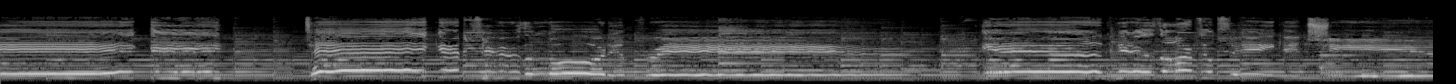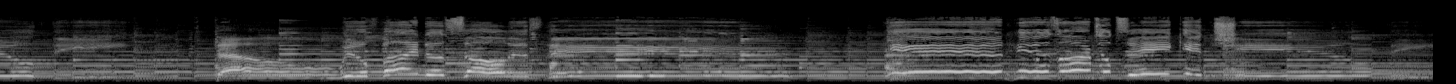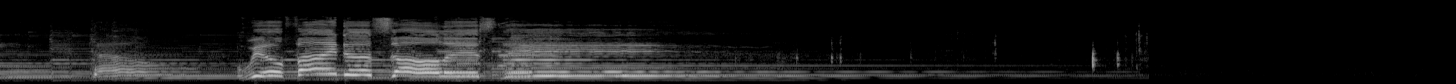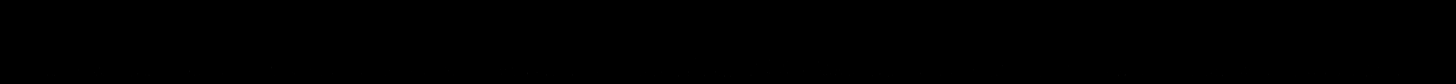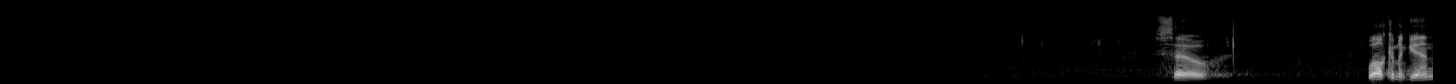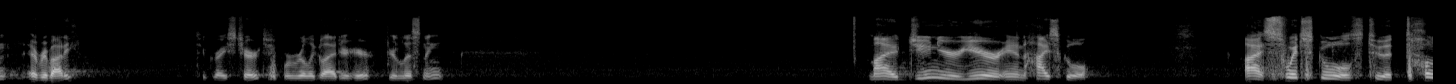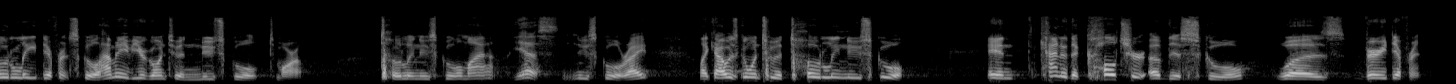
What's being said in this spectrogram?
thee? Take So, welcome again, everybody, to Grace Church. We're really glad you're here. If you're listening, my junior year in high school, I switched schools to a totally different school. How many of you are going to a new school tomorrow? Totally new school, Maya? Yes, new school, right? Like I was going to a totally new school. And kind of the culture of this school was very different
